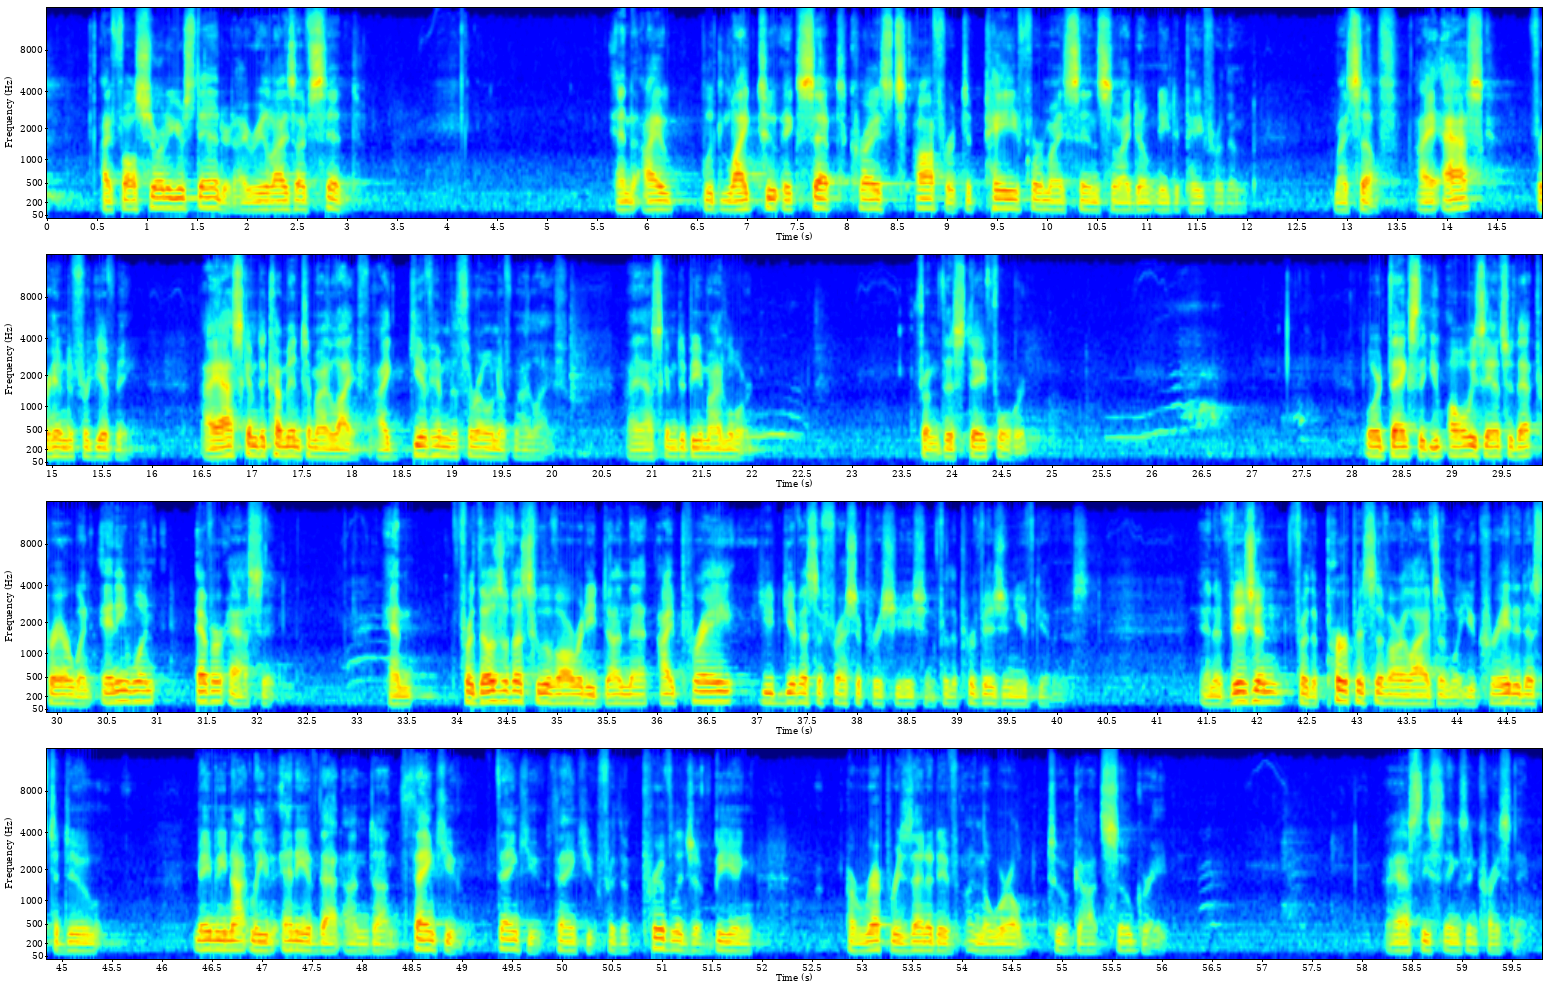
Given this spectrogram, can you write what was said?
I fall short of your standard. I realize I've sinned. And I would like to accept Christ's offer to pay for my sins so I don't need to pay for them myself. I ask for him to forgive me. I ask him to come into my life. I give him the throne of my life. I ask him to be my Lord from this day forward. Lord, thanks that you always answer that prayer when anyone ever asks it. And for those of us who have already done that, I pray you'd give us a fresh appreciation for the provision you've given us and a vision for the purpose of our lives and what you created us to do. May we not leave any of that undone. Thank you, thank you, thank you for the privilege of being a representative in the world to a God so great. I ask these things in Christ's name.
